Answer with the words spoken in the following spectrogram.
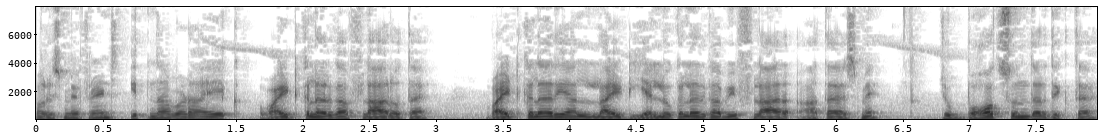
और इसमें फ्रेंड्स इतना बड़ा एक वाइट कलर का फ्लावर होता है। वाइट कलर या लाइट येलो कलर का भी फ्लार आता है इसमें, जो बहुत सुंदर दिखता है।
